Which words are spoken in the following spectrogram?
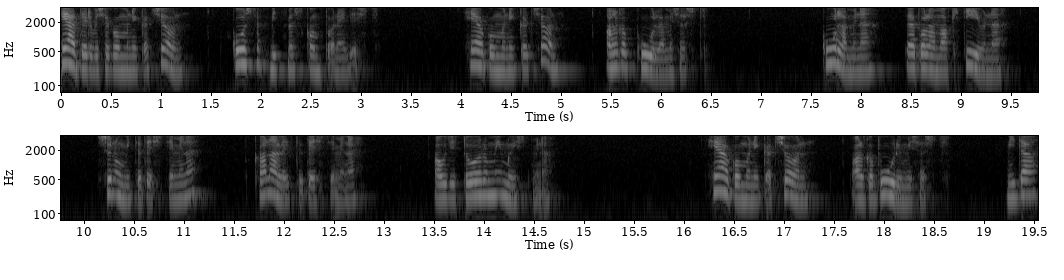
hea tervisekommunikatsioon koosneb mitmest komponendist. hea kommunikatsioon algab kuulamisest. kuulamine peab olema aktiivne, sõnumite testimine, kanalite testimine, auditooriumi mõistmine. hea kommunikatsioon algab uurimisest, mida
